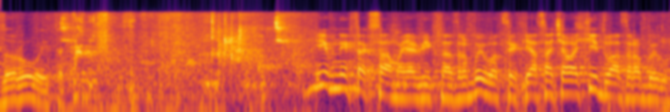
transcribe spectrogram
Здоровий такий. І в них так само я вікна зробив. Оцих. Я спочатку ті два зробив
